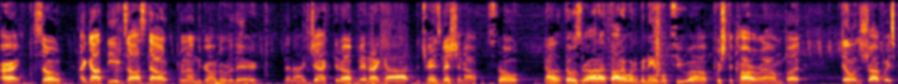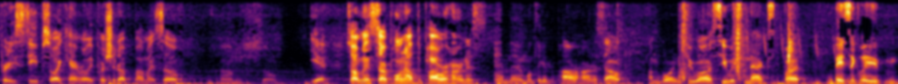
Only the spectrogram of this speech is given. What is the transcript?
All right, so I got the exhaust out, put it on the ground over there. Then I jacked it up and I got the transmission out. So now that those are out, I thought I would have been able to uh, push the car around, but Dylan's driveway is pretty steep, so I can't really push it up by myself. Um, so yeah, so I'm gonna start pulling out the power harness, and then once I get the power harness out, I'm going to uh, see what's next. But basically,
